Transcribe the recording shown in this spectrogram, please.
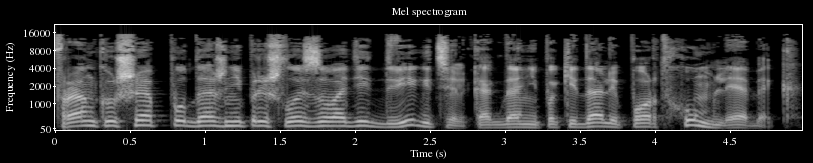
Франку Шеппу даже не пришлось заводить двигатель, когда они покидали порт Хумлебек.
